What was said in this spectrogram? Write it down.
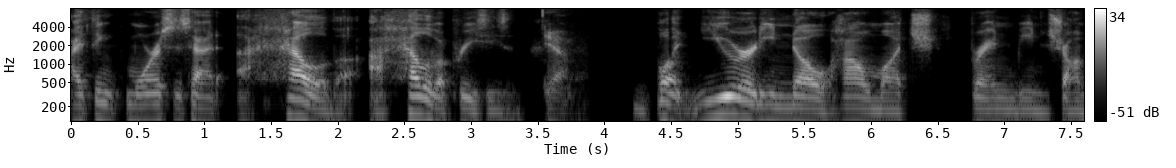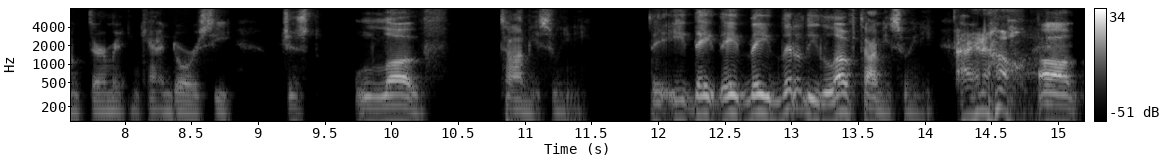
I think Morris has had a hell of a a hell of a preseason. Yeah. But you already know how much Brandon Beane, Sean McDermott, and Ken Dorsey just love Tommy Sweeney. They they they they literally love Tommy Sweeney. I know. Um,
